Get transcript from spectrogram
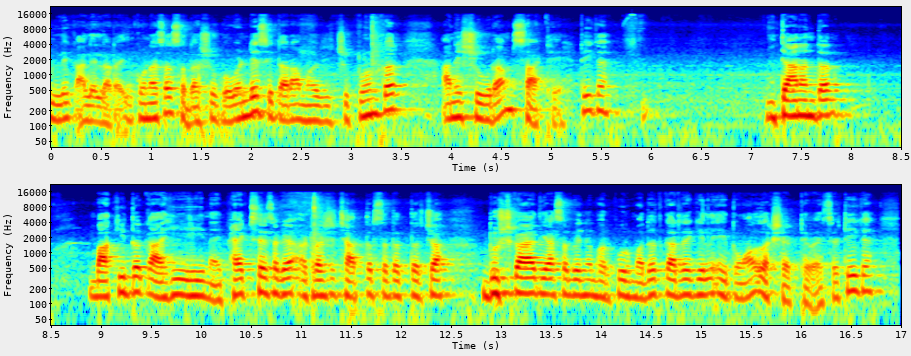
उल्लेख आलेला राहील. कोणाचा? सदाशिव गोवंडे सीताराम हरी चिपळूणकर आणि शिवराम साठे. ठीक आहे? त्यानंतर बाकी तर काहीही नाही. फॅक्ट्स आहे सगळ्या अठराशे शहात्तर सत्याहत्तरच्या दुष्काळात या सभेने भरपूर मदत कार्य केले हे तुम्हाला लक्षात ठेवायचं ठीक आहे?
